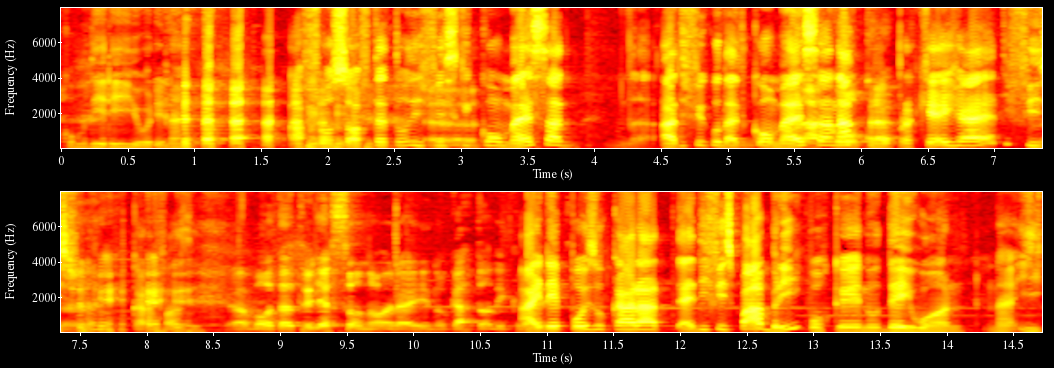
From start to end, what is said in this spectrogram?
como diria Yuri, né? a From Software é tão difícil que começa a, a dificuldade começa Na na, compra. compra. que aí já é difícil, né? O cara fazer. Já bota a trilha sonora aí no cartão de crédito. Aí depois o cara é difícil pra abrir, porque no day one, né? E,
